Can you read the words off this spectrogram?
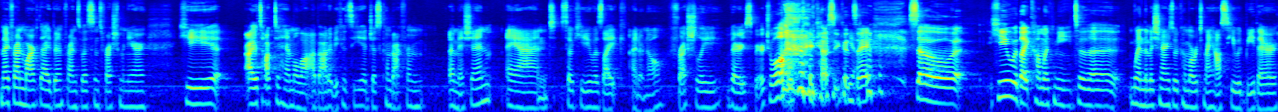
my friend mark that i'd been friends with since freshman year he i talked to him a lot about it because he had just come back from a mission and so he was like i don't know freshly very spiritual i guess you could Yeah. say. So he would like come with me to the when the missionaries would come over to my house he would be there.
